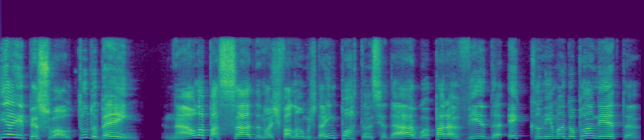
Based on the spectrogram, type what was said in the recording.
E aí, pessoal, tudo bem? Na aula passada, nós falamos da importância da água para a vida e clima do planeta.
